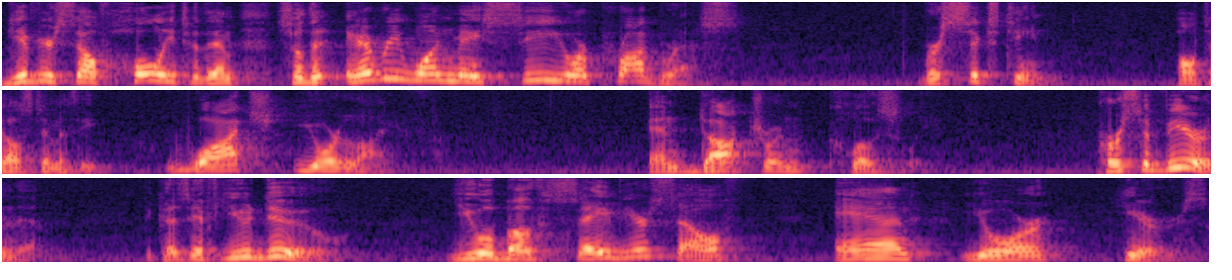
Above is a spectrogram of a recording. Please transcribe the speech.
Give yourself wholly to them so that everyone may see your progress. Verse 16, Paul tells Timothy, Watch your life and doctrine closely. Persevere in them, because if you do, you will both save yourself and your hearers.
